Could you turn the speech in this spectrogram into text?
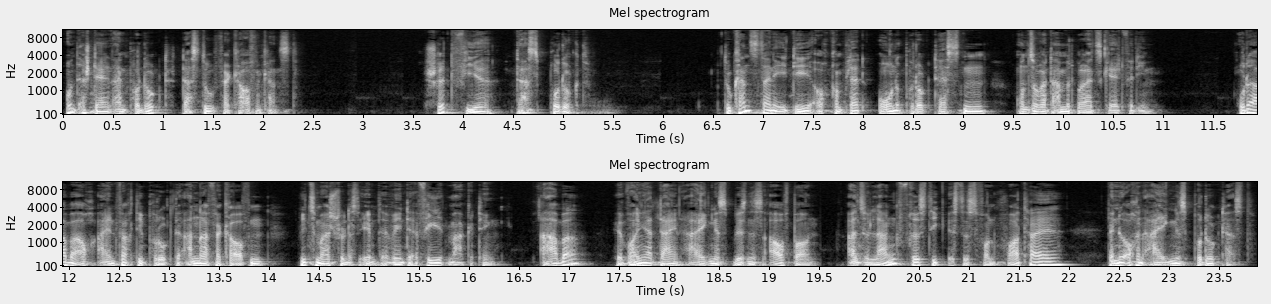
und erstellen ein Produkt, das du verkaufen kannst. Schritt 4. Das Produkt. Du kannst deine Idee auch komplett ohne Produkt testen und sogar damit bereits Geld verdienen. Oder aber auch einfach die Produkte anderer verkaufen, wie zum Beispiel das eben erwähnte Affiliate Marketing. Aber wir wollen ja dein eigenes Business aufbauen. Also langfristig ist es von Vorteil, wenn du auch ein eigenes Produkt hast.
